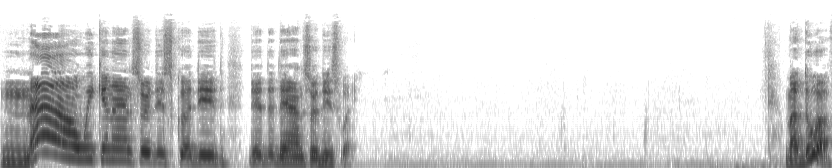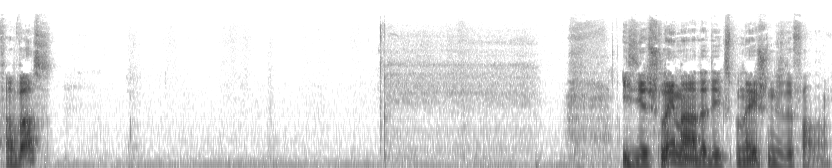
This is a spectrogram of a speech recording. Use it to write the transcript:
Now we can answer this, the, the, the answer this way. Madua, van was? Easier Shlema that the explanation is the following.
